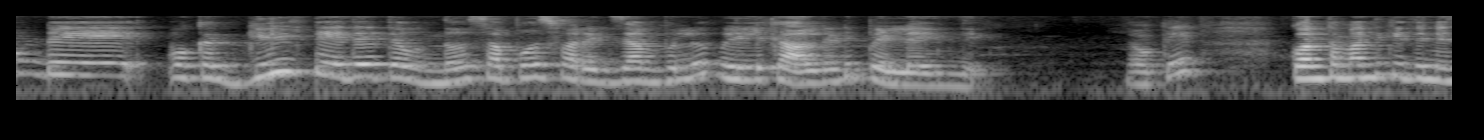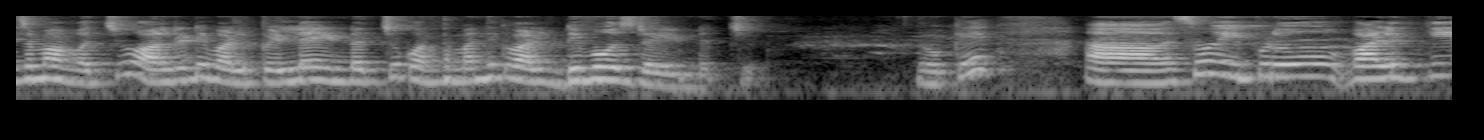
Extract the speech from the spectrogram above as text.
ఉండే ఒక గిల్ట్ ఏదైతే ఉందో సపోజ్ ఫర్ ఎగ్జాంపుల్ వీళ్ళకి ఆల్రెడీ పెళ్ళయింది. ఓకే? కొంతమందికి ఇది నిజం అవ్వచ్చు ఆల్రెడీ వాళ్ళు పెళ్ళి అయి ఉండొచ్చు. కొంతమందికి వాళ్ళు డివోర్స్డ్ అయి ఉండొచ్చు. ఓకే సో ఇప్పుడు వాళ్ళకి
